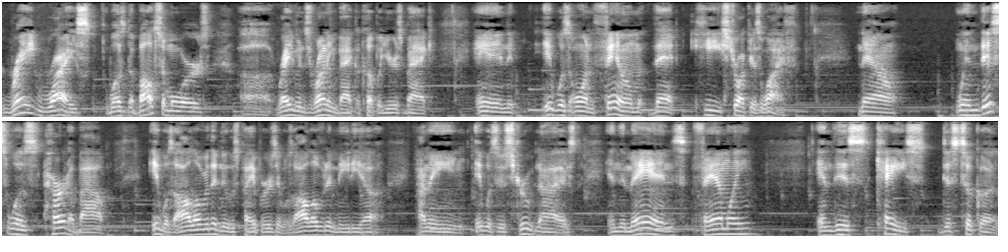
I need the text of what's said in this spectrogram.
Ray Rice was the Baltimore's uh, Ravens running back a couple years back, and it was on film that he struck his wife. Now, when this was heard about, it was all over the newspapers, it was all over the media. I mean, it was scrutinized, and the man's family in this case just took a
